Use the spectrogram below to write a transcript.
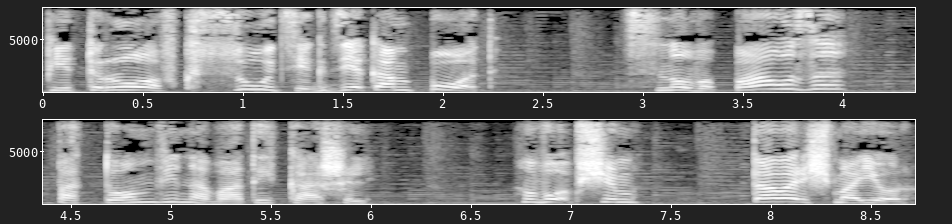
«Петров, к сути, где компот?» Снова пауза, потом виноватый кашель. В общем, товарищ майор,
